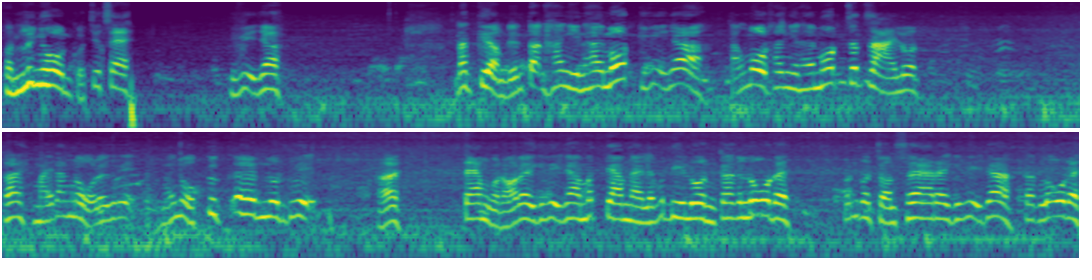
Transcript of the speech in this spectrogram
phần linh hồn của chiếc xe. Quý vị nhá. Đăng kiểm đến tận 2021 quý vị nhá. Tháng 1 2021 rất dài luôn. Đây, máy đang nổ đây quý vị. Máy nổ cực êm luôn quý vị. Đây, tem của nó đây quý vị nhá. Mất tem này là vứt đi luôn các cái lỗ đây vẫn còn tròn xe đây quý vị nhá. Các lỗ đây.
